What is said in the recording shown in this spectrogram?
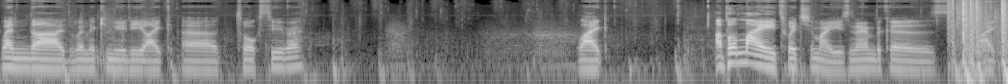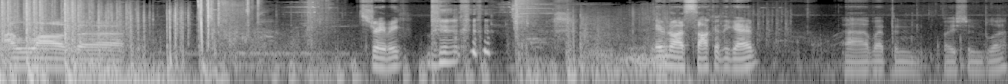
when uh, when the community like uh, talks to you, bro. Like, I put my Twitch in my username because like I love uh, streaming, even though I suck at the game. Uh, weapon motion blur.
